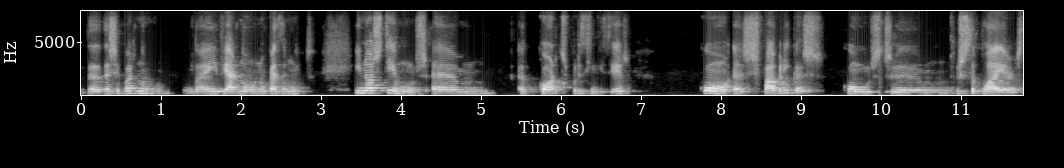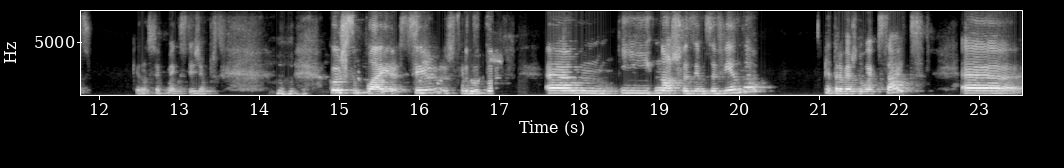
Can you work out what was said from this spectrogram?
da, da shapewear não, a enviar não, não pesa muito. E nós temos um, acordos, por assim dizer, com as fábricas, com os, um, os suppliers, que eu não sei como é que se diz em português, com os suppliers, sim, os produtores, um, e nós fazemos a venda através do website uh,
